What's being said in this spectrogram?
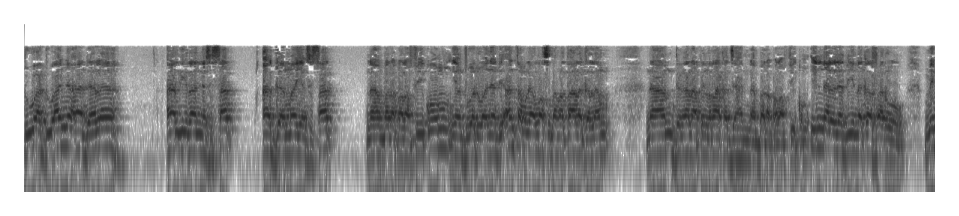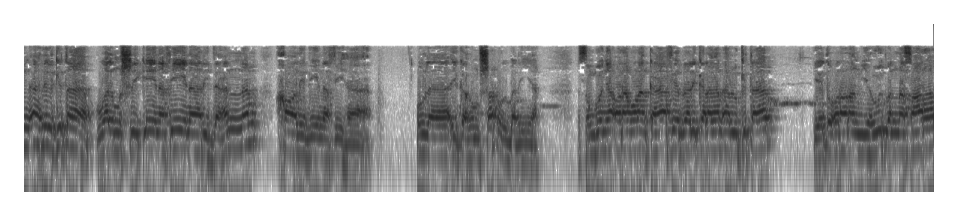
Dua-duanya adalah alirannya sesat, agama yang sesat. Nah, barakallahu fikum yang dua-duanya diancam oleh Allah Subhanahu wa taala dalam Naam dengan api neraka jahanam barakallahu fikum. Innal ladzina kafaru min ahlil kitab wal musyrikin fi nari jahannam khalidina fiha. Ulaika hum syarrul bariyah. Sesungguhnya orang-orang kafir dari kalangan ahlu kitab yaitu orang-orang Yahud dan Nasara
